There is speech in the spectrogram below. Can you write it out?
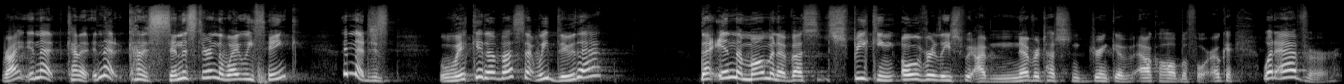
Right? Isn't that kind of isn't that kind of sinister in the way we think? Isn't that just wicked of us that we do that? That in the moment of us speaking overly I've never touched a drink of alcohol before. Okay, whatever.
